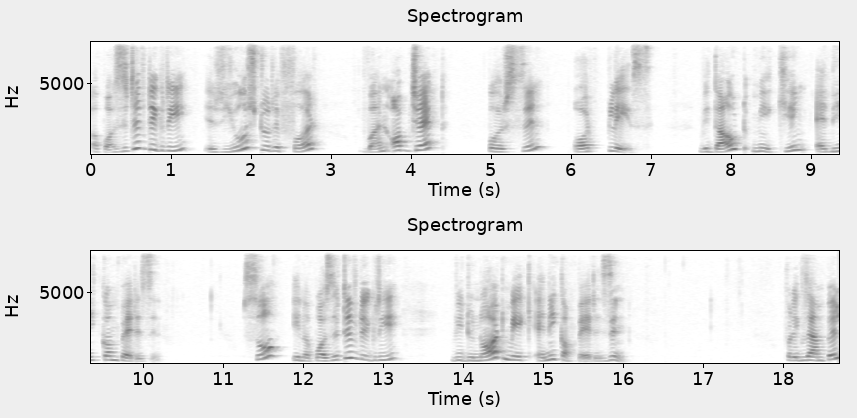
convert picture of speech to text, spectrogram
A positive degree is used to refer one object, person or place without making any comparison. So, in a positive degree, we do not make any comparison. For example,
